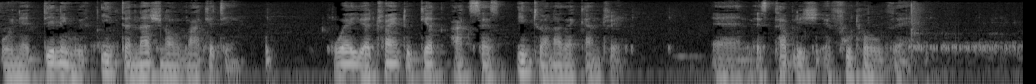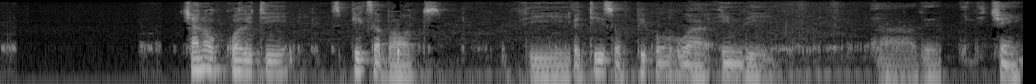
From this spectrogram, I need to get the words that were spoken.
when you're dealing with international marketing, where you are trying to get access into another country and establish a foothold there. Channel quality speaks about the expertise of people who are in the, uh, the, in the chain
